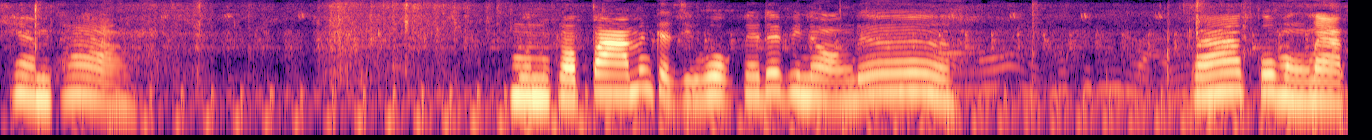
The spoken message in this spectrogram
แคมทางมุนเขาปลามันกับสิหกเลยเด้พี่น้องเด้อป้ากูหมองนัด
